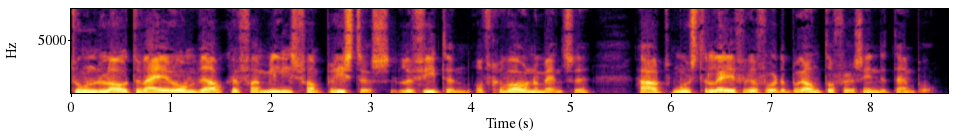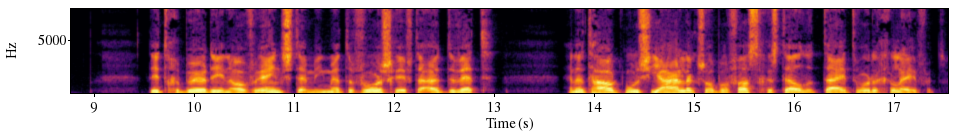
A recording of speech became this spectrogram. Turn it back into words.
Toen loten wij erom welke families van priesters, levieten of gewone mensen hout moesten leveren voor de brandoffers in de tempel. Dit gebeurde in overeenstemming met de voorschriften uit de wet, en het hout moest jaarlijks op een vastgestelde tijd worden geleverd.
